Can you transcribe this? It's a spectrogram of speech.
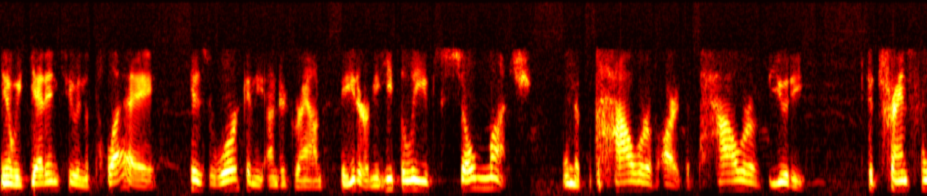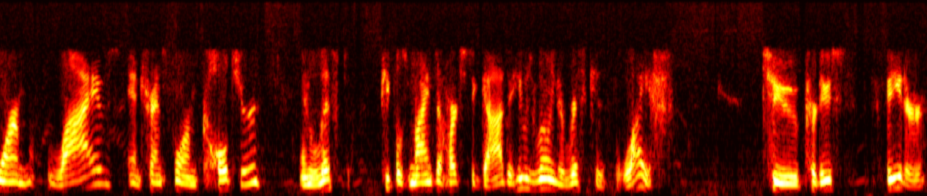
you know we get into in the play his work in the underground theater. I mean, he believed so much in the power of art, the power of beauty, to transform lives and transform culture and lift people's minds and hearts to God that he was willing to risk his life to produce theater,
